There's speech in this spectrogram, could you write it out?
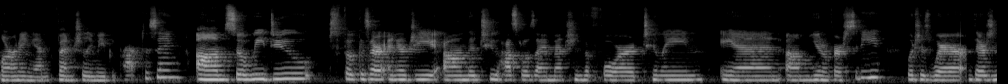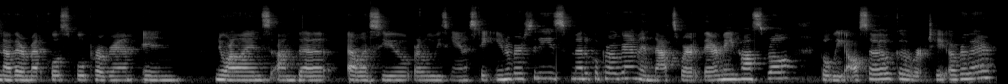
learning and eventually maybe practicing. Um, so we do focus our energy on the two hospitals I mentioned before, Tulane and um, University, which is where there's another medical school program in New Orleans, um, the LSU or Louisiana State University's medical program, and that's where their main hospital. But we also go rotate over there.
